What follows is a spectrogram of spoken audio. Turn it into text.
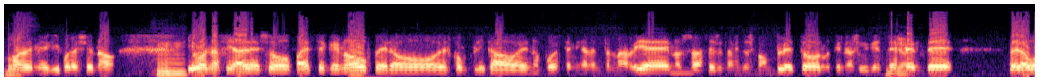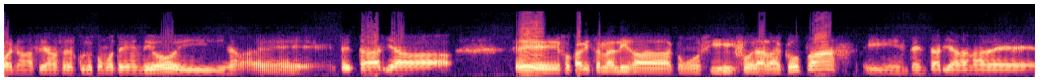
más de mi equipo lesionado. Y bueno, al final eso parece que no, pero es complicado. Eh. No puedes terminar de entrenar bien, no se hace entrenamientos completos, no tiene suficiente gente. Pero bueno, al final no son excusas como te bien digo y nada, eh, intentar ya eh, focalizar la liga como si fuera la copa e intentar ya ganar eh,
